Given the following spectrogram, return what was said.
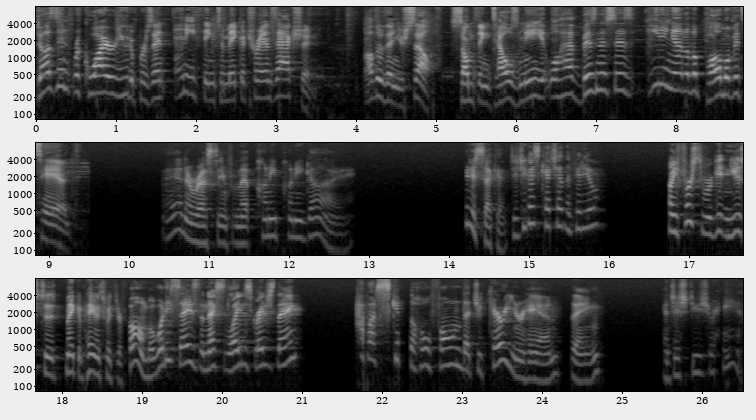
doesn't require you to present anything to make a transaction other than yourself. Something tells me it will have businesses eating out of the palm of its hand. Interesting from that punny punny guy. Wait a second. Did you guys catch that in the video? I mean, first we're getting used to making payments with your phone, but what he says is the next latest greatest thing? How about skip the whole phone that you carry in your hand thing and just use your hand?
